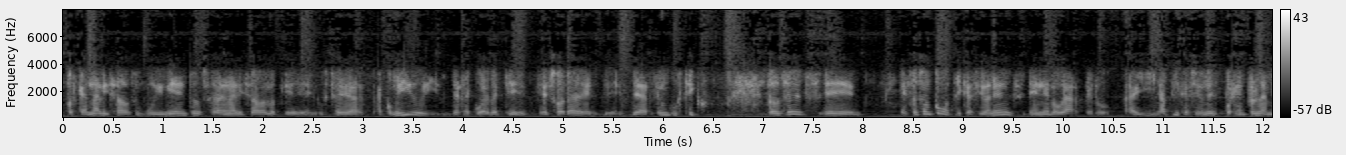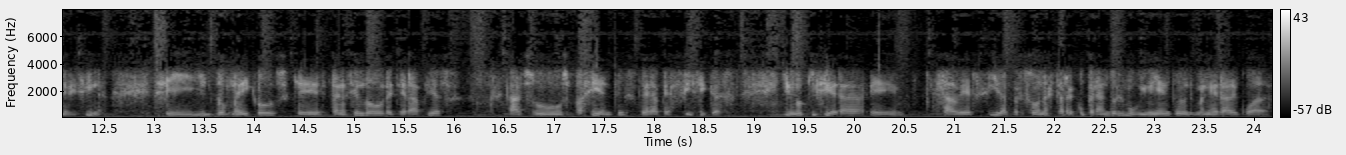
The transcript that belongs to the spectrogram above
porque ha analizado sus movimientos, ha analizado lo que usted ha, ha comido y le recuerda que es hora de, de- de darse un gustico. Entonces, eh, estas son como aplicaciones en el hogar, pero hay aplicaciones, por ejemplo, en la medicina. Si los médicos que están haciendo doble terapias a sus pacientes, terapias físicas, y uno quisiera eh, saber si la persona está recuperando el movimiento de manera adecuada.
